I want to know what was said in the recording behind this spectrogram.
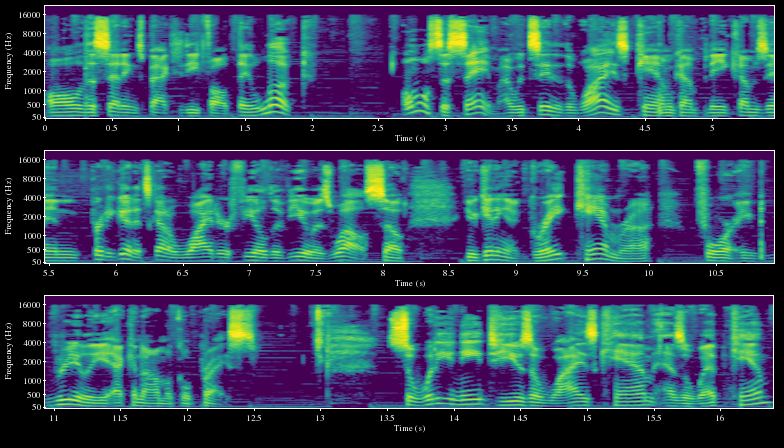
all of the settings back to default. They look almost the same. I would say that the Wyze Cam company comes in pretty good. It's got a wider field of view as well. So you're getting a great camera for a really economical price. So what do you need to use a Wyze Cam as a webcam?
